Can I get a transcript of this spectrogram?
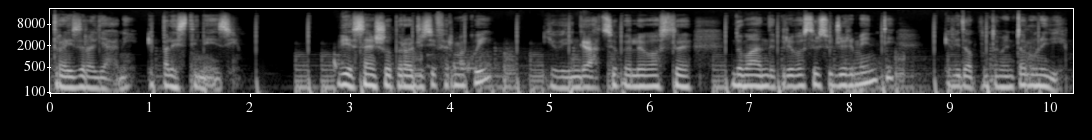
tra israeliani e palestinesi. The Essential per oggi si ferma qui. Io vi ringrazio per le vostre domande, per i vostri suggerimenti e vi do appuntamento a lunedì.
